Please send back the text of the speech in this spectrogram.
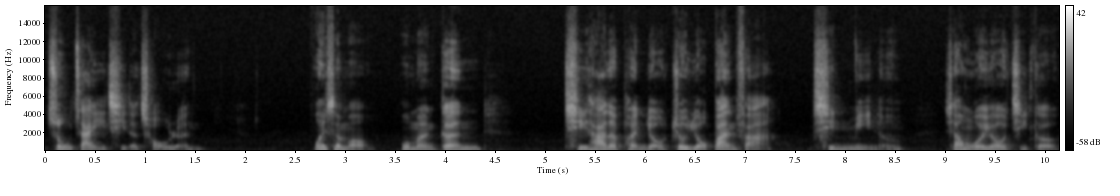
住在一起的仇人。为什么我们跟其他的朋友就有办法？亲密呢？像我有几个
